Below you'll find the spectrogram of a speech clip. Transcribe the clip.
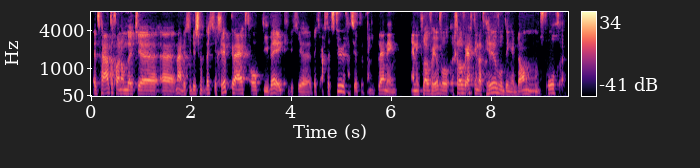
het gaat er gewoon om dat je, nou, dat je, dus, dat je grip krijgt op die week. Dat je, dat je achter het stuur gaat zitten van je planning. En ik geloof er, heel veel, ik geloof er echt in dat heel veel dingen dan volgen.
